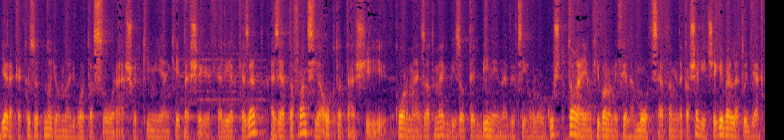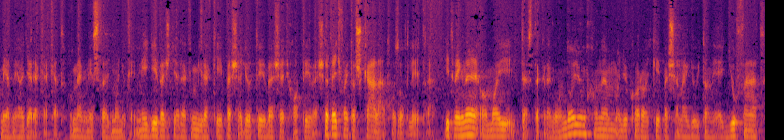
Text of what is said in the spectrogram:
gyerekek között nagyon nagy volt a szórás, hogy ki milyen képességekkel érkezett, ezért a francia oktatási kormányzat megbízott egy Biné nevű pszichológust, találjon ki valamiféle módszert, aminek a segítségével le tudják mérni a gyerekeket. Megnézte, hogy mondjuk egy négy éves gyerek mire képes, egy öt éves, egy hat éves. Tehát egyfajta skálát hozott létre. Itt még ne a mai tesztekre gondoljunk, hanem mondjuk arra, hogy képes-e meggyújtani egy gyufát,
